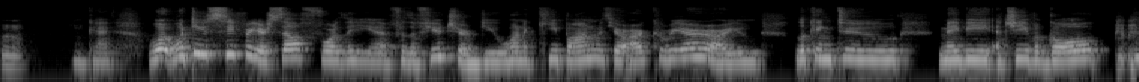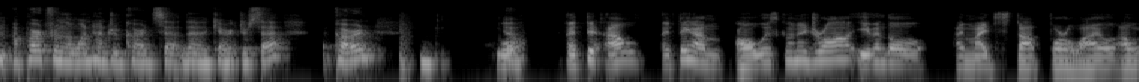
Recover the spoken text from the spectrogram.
Mm. Okay. What what do you see for yourself for the uh, for the future? Do you want to keep on with your art career? Are you looking to maybe achieve a goal apart from the 100 card set, the character set card? Well, I think I'll I think I'm always gonna draw, even though I might stop for a while. I'll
